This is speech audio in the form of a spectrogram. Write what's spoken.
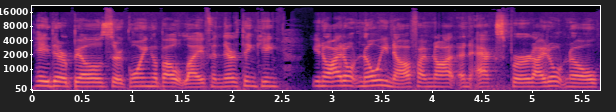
pay their bills, they're going about life, and they're thinking, you know, I don't know enough. I'm not an expert. I don't know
